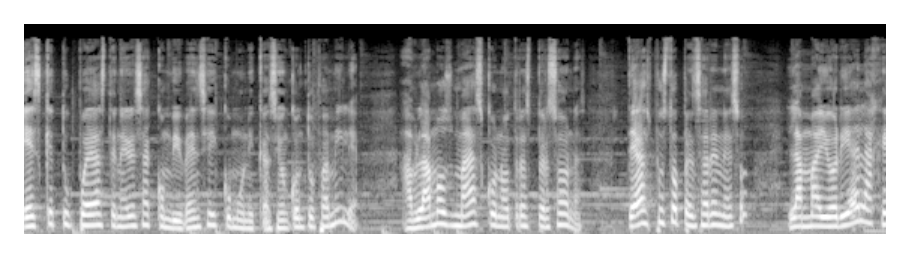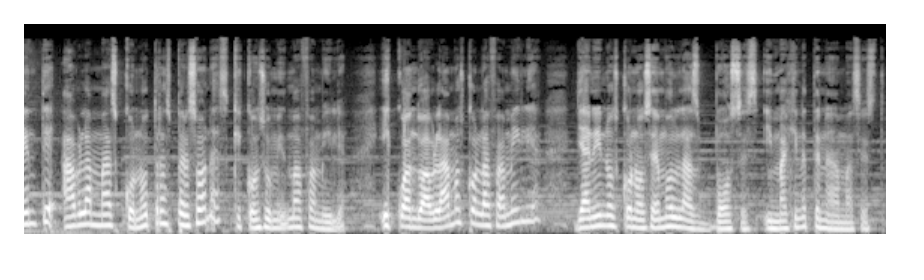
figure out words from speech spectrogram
es que tú puedas tener esa convivencia y comunicación con tu familia. Hablamos más con otras personas. ¿Te has puesto a pensar en eso? La mayoría de la gente habla más con otras personas que con su misma familia. Y cuando hablamos con la familia, ya ni nos conocemos las voces. Imagínate nada más esto.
